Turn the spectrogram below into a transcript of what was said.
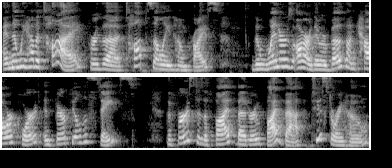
And then we have a tie for the top selling home price. The winners are, they were both on Cower Court in Fairfield Estates. The first is a five bedroom, five bath, two story home,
